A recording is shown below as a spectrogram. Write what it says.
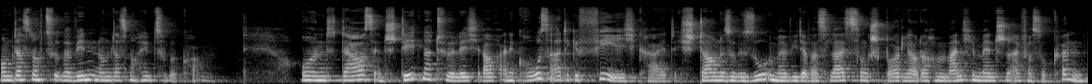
um das noch zu überwinden, um das noch hinzubekommen. Und daraus entsteht natürlich auch eine großartige Fähigkeit. Ich staune sowieso immer wieder, was Leistungssportler oder auch manche Menschen einfach so können.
